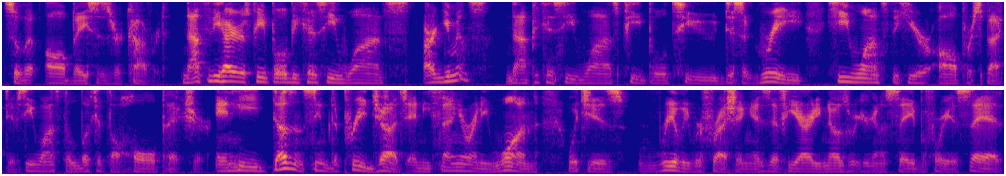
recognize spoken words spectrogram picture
so that all bases are covered. Not that he hires people because he wants arguments, not because he wants people to disagree. He wants to hear all perspectives. He wants to look at the whole picture. And he doesn't seem to prejudge anything or anyone, which is really refreshing, as if he already knows what you're going to say before you say it.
